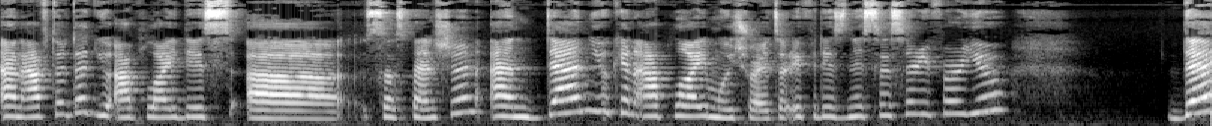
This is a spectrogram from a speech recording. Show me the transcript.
and after that, you apply this uh, suspension and then you can apply moisturizer if it is necessary for you. Then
